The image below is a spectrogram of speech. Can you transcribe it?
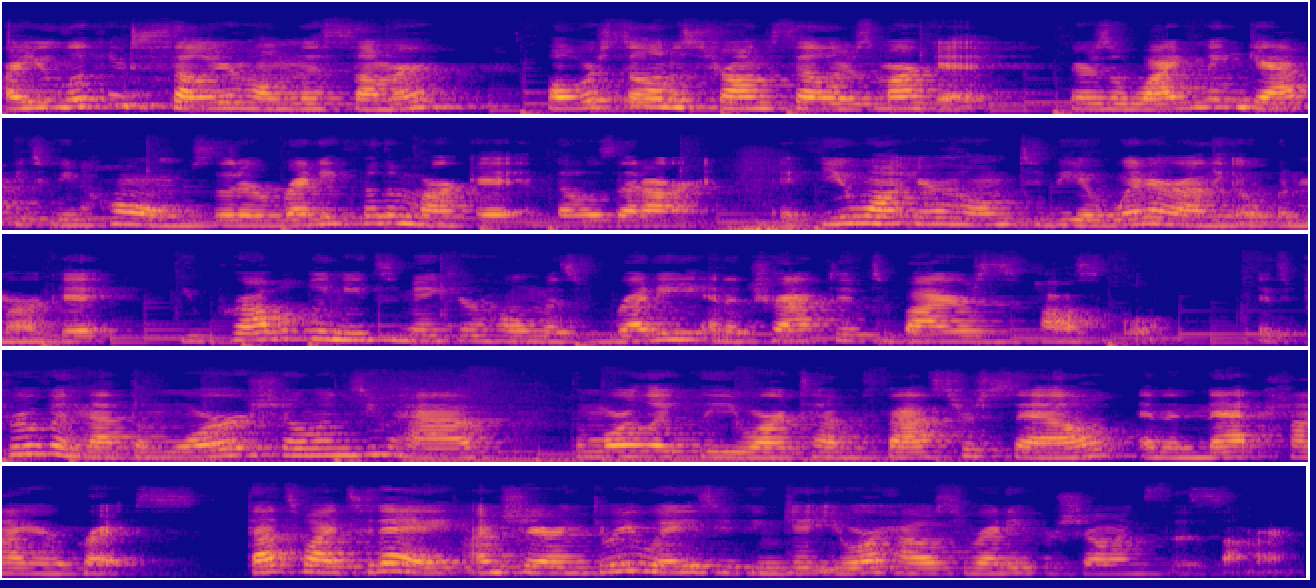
Are you looking to sell your home this summer? While we're still in a strong seller's market, there's a widening gap between homes that are ready for the market and those that aren't. If you want your home to be a winner on the open market, you probably need to make your home as ready and attractive to buyers as possible. It's proven that the more showings you have, the more likely you are to have a faster sale and a net higher price. That's why today I'm sharing three ways you can get your house ready for showings this summer.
